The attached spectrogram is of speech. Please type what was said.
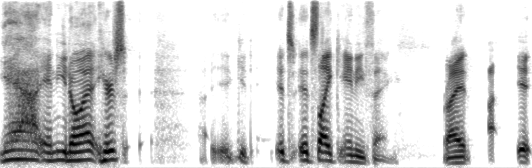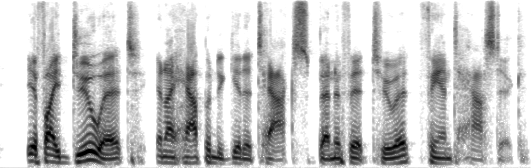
Yeah, and you know what? Here's it's it's like anything, right? It if I do it and I happen to get a tax benefit to it, fantastic.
